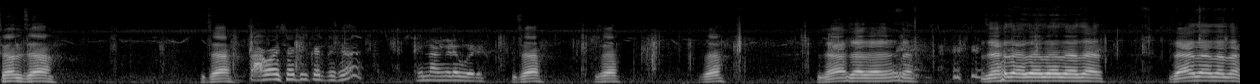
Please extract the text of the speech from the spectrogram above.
चल जा. जा. चावायसाठी करते का? हे नांगड्यावर. जा. जा. जा. जा जा जा जा जा. जा जा जा जा जा जा. जा जा जा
